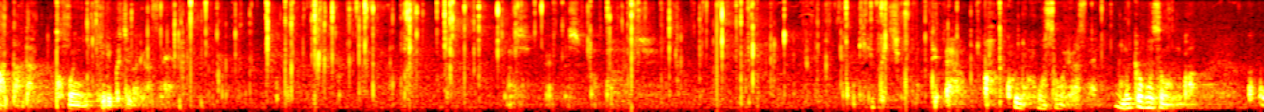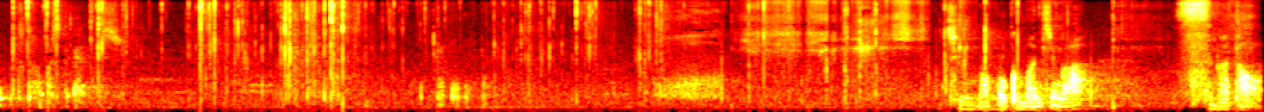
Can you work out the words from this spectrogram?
あったあったここに切り口がありますね。切り口があってあここに包装がありますね。もう一回包装があるのかここちょっと剥がして十万石まんじゅうが姿を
